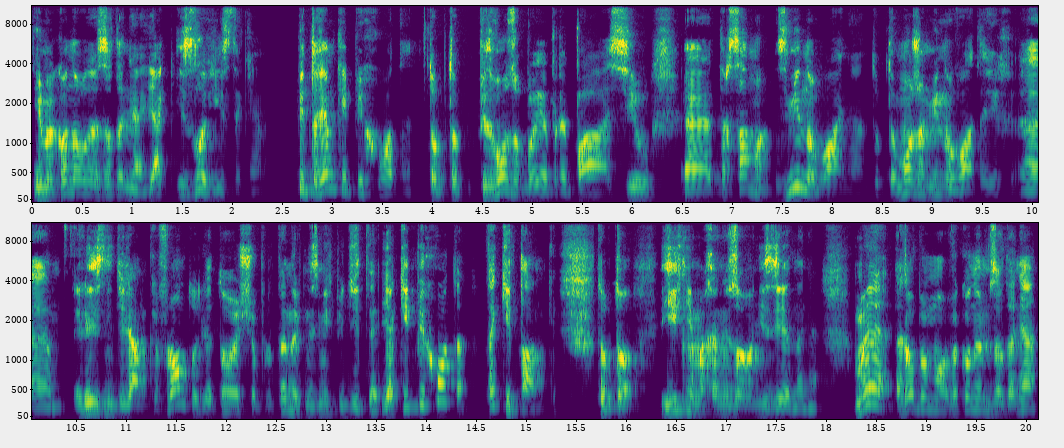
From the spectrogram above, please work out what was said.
і виконували завдання, як із логістики, підтримки піхоти, тобто підвозу боєприпасів, е, так само змінування, тобто можемо мінувати їх е, різні ділянки фронту для того, щоб противник не зміг підійти, як і піхота, так і танки, тобто їхні механізовані з'єднання. Ми робимо, виконуємо завдання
